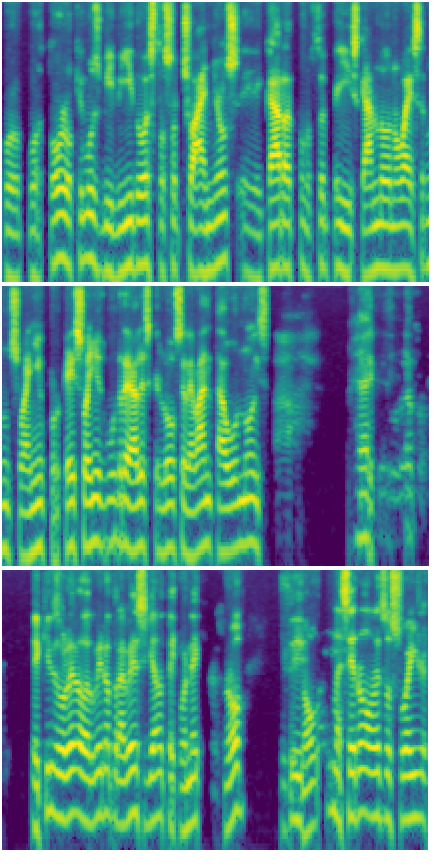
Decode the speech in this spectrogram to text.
por, todo lo que hemos vivido estos ocho años. Eh, cada como estoy pellizcando, no va a ser un sueño, porque hay sueños muy reales que luego se levanta uno y ah, te, quieres volver a dormir otra vez y ya no te conectas, ¿no? No va a ser uno de esos sueños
